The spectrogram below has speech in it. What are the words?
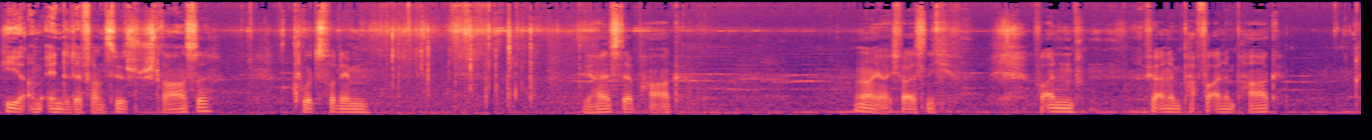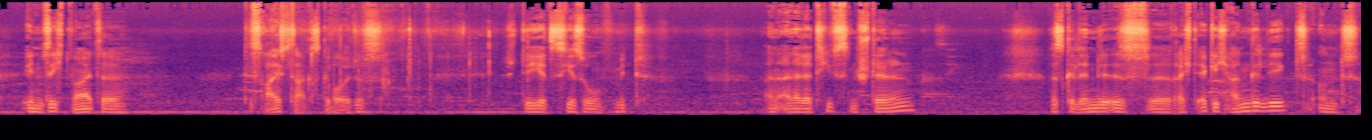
Hier am Ende der französischen Straße, kurz vor dem, wie heißt der Park? Naja, ich weiß nicht. Vor einem, für einem, vor einem Park in Sichtweite des Reichstagsgebäudes. Ich stehe jetzt hier so mit an einer der tiefsten Stellen. Das Gelände ist äh, rechteckig angelegt und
